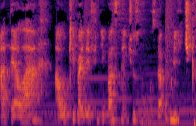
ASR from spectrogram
até lá, algo que vai definir bastante os rumos da política.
